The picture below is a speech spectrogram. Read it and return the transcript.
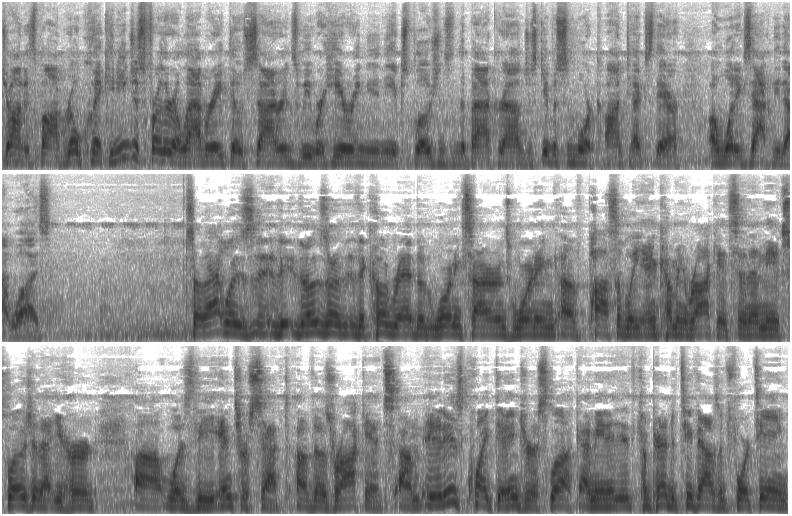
John, it's Bob. Real quick, can you just further elaborate those sirens we were hearing in the explosions in the background? Just give us some more context there on what exactly that was. So that was those are the code red, the warning sirens, warning of possibly incoming rockets, and then the explosion that you heard uh, was the intercept of those rockets. Um, it is quite dangerous. Look, I mean, it, compared to 2014,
